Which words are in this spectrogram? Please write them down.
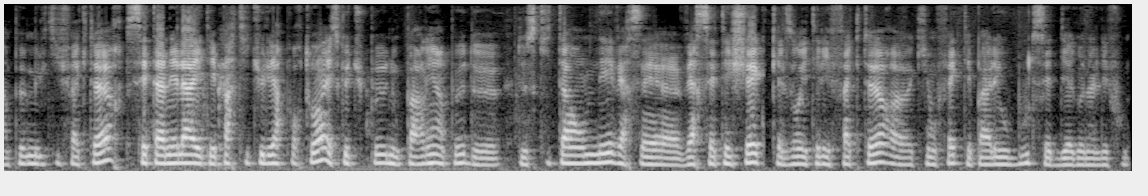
un peu multifacteur. Cette année-là a été particulière pour toi. Est-ce que tu peux nous parler un peu de, de ce qui t'a emmené vers, ces- euh, vers cet échec? Quels ont été les facteurs euh, qui ont fait que t'es pas allé au bout de cette diagonale des fous?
